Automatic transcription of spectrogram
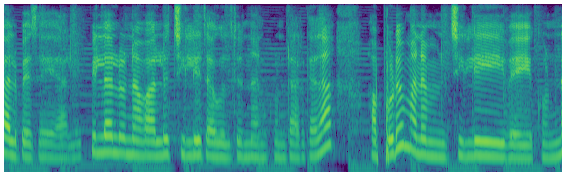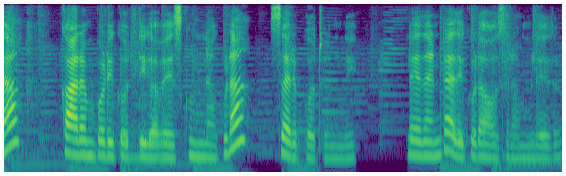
కలిపేసేయాలి. పిల్లలు ఉన్న వాళ్ళు చిల్లీ తగులుతుంది అనుకుంటారు కదా అప్పుడు మనం చిల్లీ వేయకుండా కారం పొడి కొద్దిగా వేసుకున్నా కూడా సరిపోతుంది. లేదంటే అది కూడా అవసరం లేదు.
